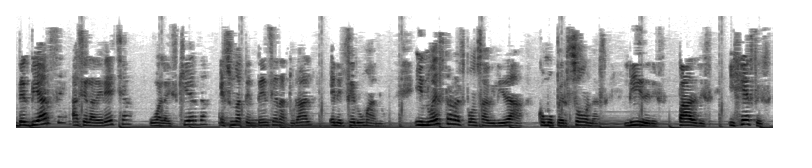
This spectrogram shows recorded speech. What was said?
Desviarse hacia la derecha o a la izquierda es una tendencia natural en el ser humano y nuestra responsabilidad como personas, líderes, padres y jefes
